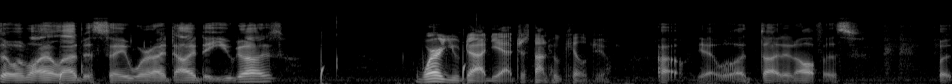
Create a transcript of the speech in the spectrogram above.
So am I allowed to say where I died to you guys? Where you died, yeah, just not who killed you. Oh, yeah, well, I died in office. But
